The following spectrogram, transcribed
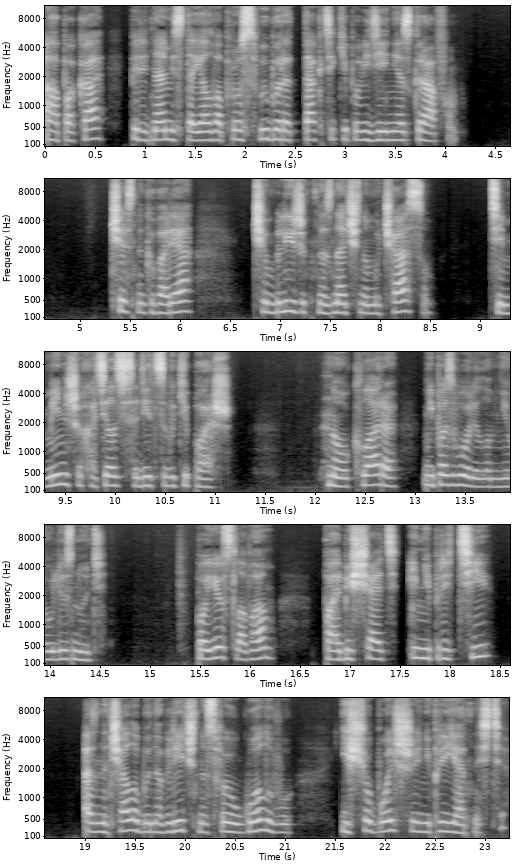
А пока перед нами стоял вопрос выбора тактики поведения с графом. Честно говоря, чем ближе к назначенному часу, тем меньше хотелось садиться в экипаж. Но Клара не позволила мне улизнуть. По ее словам, пообещать и не прийти означало бы навлечь на свою голову еще большие неприятности.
